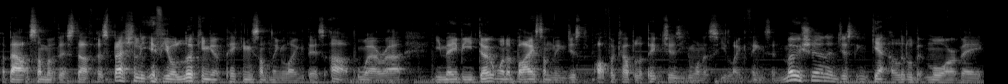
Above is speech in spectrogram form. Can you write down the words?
about some of this stuff, especially if you're looking at picking something like this up, where uh, you maybe don't want to buy something just off a couple of pictures, you want to see like things in motion and just get a little bit more of a,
